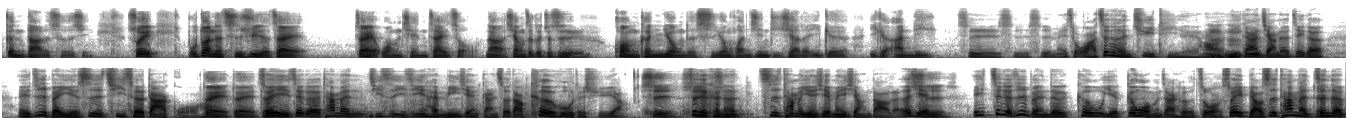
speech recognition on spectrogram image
更大的车型，所以不断的持续的在在往前在走。那像这个就是是矿坑用的使用环境底下的一个一个案例。是是是，没错，哇，这个很具体诶哈。嗯嗯你刚刚嗯讲的这个诶，日本也是汽车大国，哈，对对，对。所以这个他们其实已经很明显感受到客户的需要，是这个可能是他们原先没想到的，而且是。诶，这个日本的客户也跟我们在合作，所以表示他们真的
